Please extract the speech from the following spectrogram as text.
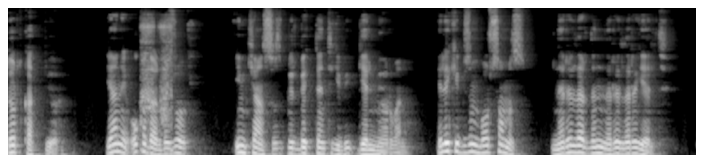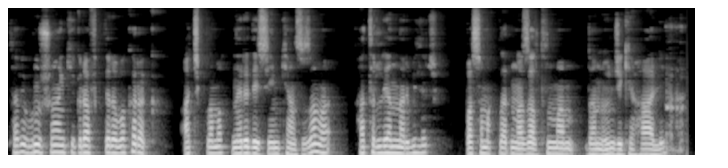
4 kat diyorum. Yani o kadar da zor, imkansız bir beklenti gibi gelmiyor bana. Hele ki bizim borsamız nerelerden nerelere geldi. Tabi bunu şu anki grafiklere bakarak açıklamak neredeyse imkansız ama hatırlayanlar bilir. Basamakların azaltılmadan önceki hali.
